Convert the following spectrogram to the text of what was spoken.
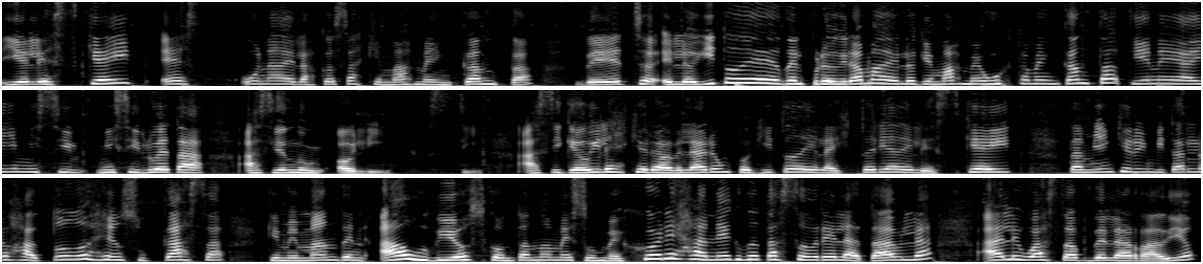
y el skate es una de las cosas que más me encanta. De hecho, el loguito del programa de lo que más me gusta, me encanta, tiene ahí mi, mi silueta haciendo un ollie. Sí. Así que hoy les quiero hablar un poquito de la historia del skate. También quiero invitarlos a todos en su casa que me manden audios contándome sus mejores anécdotas sobre la tabla al WhatsApp de la radio,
